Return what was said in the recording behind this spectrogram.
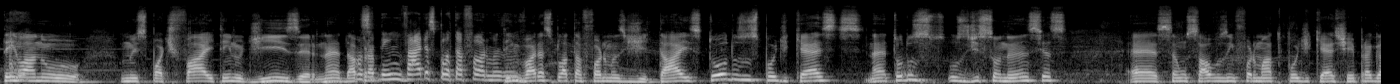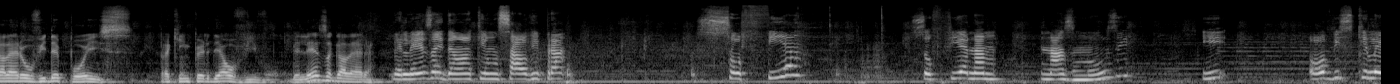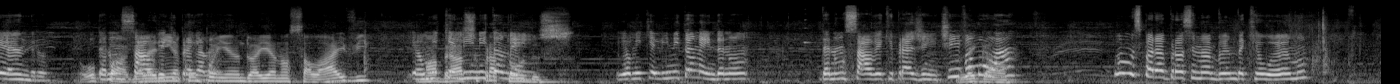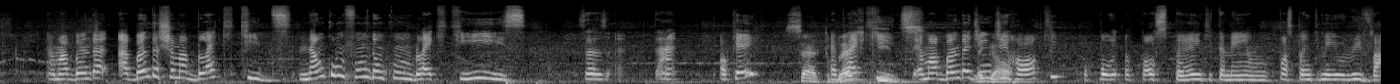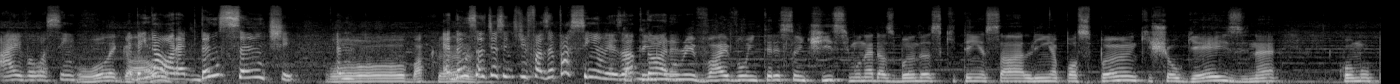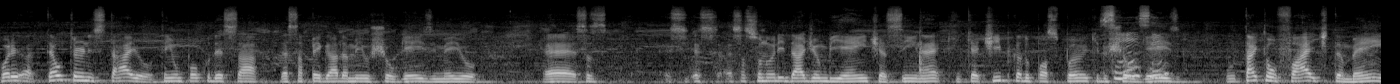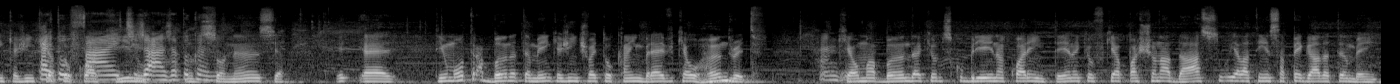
Tem lá no, no Spotify, tem no Deezer, né? Dá Nossa, pra tem várias plataformas. tem né? várias plataformas digitais, todos os podcasts, né? Todos os dissonâncias é, são salvos em formato podcast aí pra galera ouvir depois, pra quem perder ao vivo. Beleza, galera? Beleza? Então aqui um salve pra Sofia. Sofia Nam, Nasmuzi e Oviski Leandro. Opa, Dando um salve aqui pra galera. acompanhando aí a nossa live. O um abraço Michelini pra também. todos. E o Michelini também, dando um, dando um salve aqui pra gente. E vamos Legal. lá. Vamos para a próxima banda que eu amo. É uma banda. A banda chama Black Kids. Não confundam com Black Keys. essas- tá? ok? Certo, É Black, Kids. É uma banda de Legal. indie rock. Pós-punk também, um pós-punk meio revival, assim. Ô, legal. É bem da hora, é dançante. Ô, bacana. É dançante assim de fazer passinho mesmo, Tá adoro. um revival interessantíssimo, né, das bandas que tem essa linha pós-punk, showgaze, né? Como por, até o Turnstile tem um pouco dessa, dessa pegada meio showgaze, meio é, essas, esse- essa, sonoridade ambiente assim, né, que, que é típica do pós-punk, do Sim, showgaze. O Title Fight também, que a gente já Title tocou aqui Fight, no, já- já no. Dissonância. É, tem uma outra banda também que a gente vai tocar em breve, que é o Hundred, que é uma banda que eu descobri aí na quarentena, que eu fiquei apaixonadaço e ela tem essa pegada também.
